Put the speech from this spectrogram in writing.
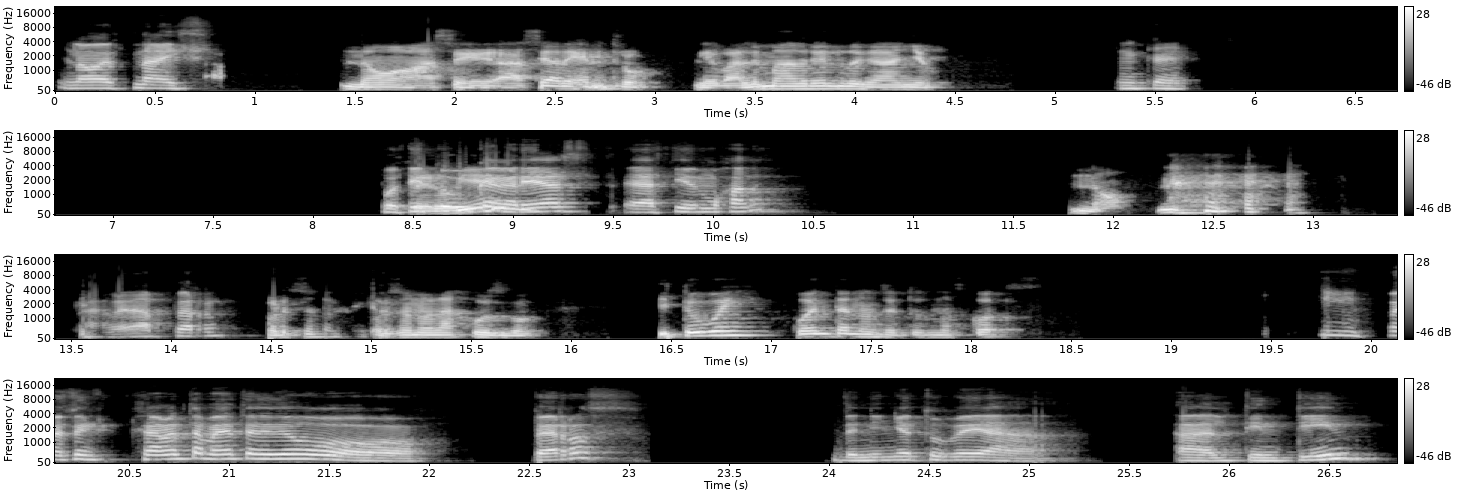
No, es nice. No, hace, hace adentro. Le vale madre el regaño. Ok. Pues tú bien. cagarías así mojado. No. La verdad, perro. Por eso, por eso no la juzgo. ¿Y tú, güey? Cuéntanos de tus mascotas. Pues en- generalmente también he tenido perros. De niño tuve a, al Tintín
